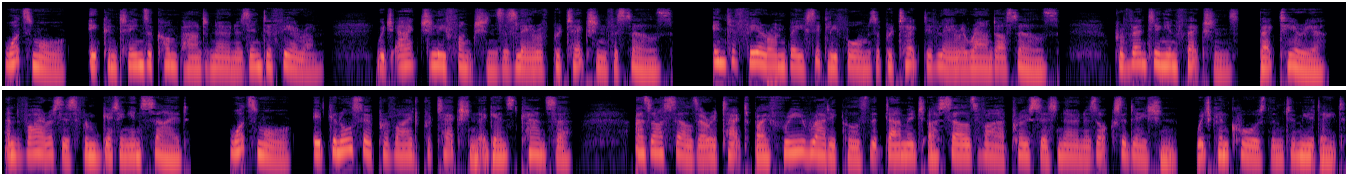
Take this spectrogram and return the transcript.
What's more, it contains a compound known as interferon, which actually functions as layer of protection for cells. Interferon basically forms a protective layer around our cells, preventing infections, bacteria, and viruses from getting inside. What's more, it can also provide protection against cancer, as our cells are attacked by free radicals that damage our cells via a process known as oxidation, which can cause them to mutate.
